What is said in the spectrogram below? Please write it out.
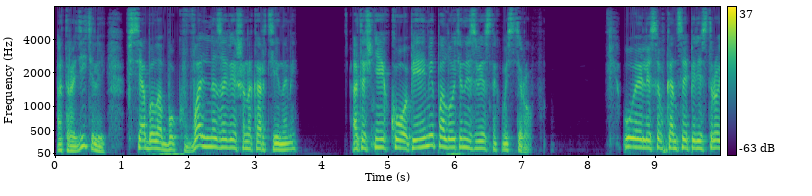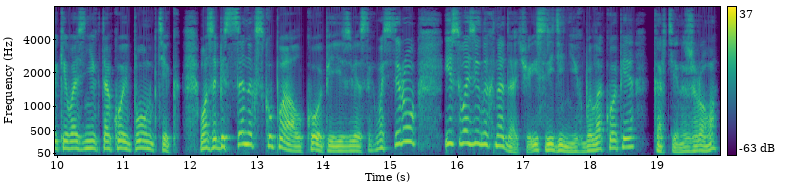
от родителей, вся была буквально завешена картинами, а точнее копиями полотен известных мастеров. У Элиса в конце перестройки возник такой пунктик. Он за бесценок скупал копии известных мастеров и свозил их на дачу. И среди них была копия картины Жерома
